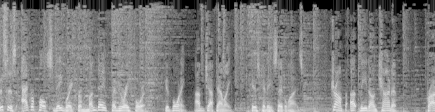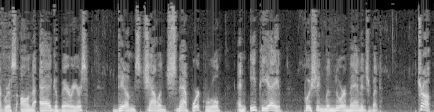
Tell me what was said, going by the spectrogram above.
This is AgriPulse Daybreak for Monday, February 4th. Good morning. I'm Jeff Nalley. Here's today's headlines. Trump upbeat on China. Progress on ag barriers. Dems challenge SNAP work rule. And EPA pushing manure management. Trump.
